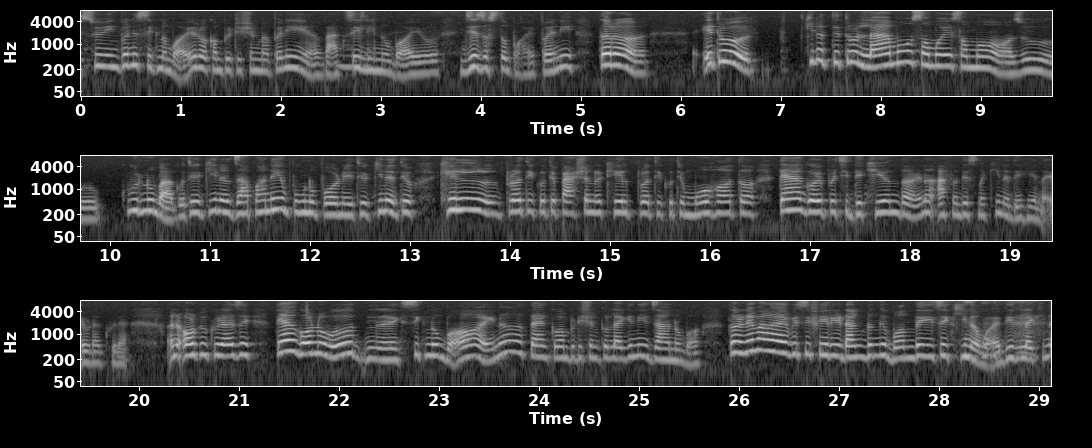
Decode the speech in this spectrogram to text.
स्विमिङ पनि सिक्नुभयो र कम्पिटिसनमा पनि भाग चाहिँ लिनुभयो जे जस्तो भए पनि। तर यत्रो किन त्यत्रो लामो समयसम्म हजुर कुर्नु भएको थियो किन जापानै पुग्नु पर्ने थियो किन त्यो खेलप्रतिको त्यो प्यासन र खेलप्रतिको त्यो मोह त त्यहाँ गएपछि देखियो नि त होइन? आफ्नो देशमा किन देखिएन एउटा कुरा? अनि अर्को कुरा चाहिँ त्यहाँ गर्नुभयो सिक्नुभयो होइन? त्यहाँ कम्पिटिसनको लागि नै जानुभयो। तर नेपाल आएपछि फेरि डाङडुङ्गै बन्दै चाहिँ किन भयो? दिदीलाई किन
